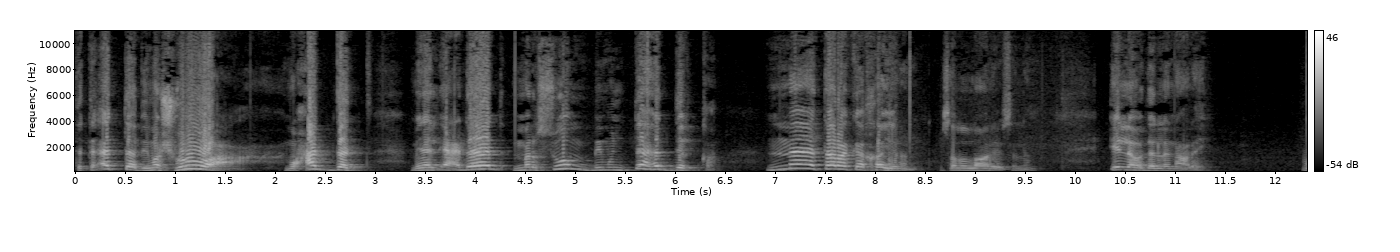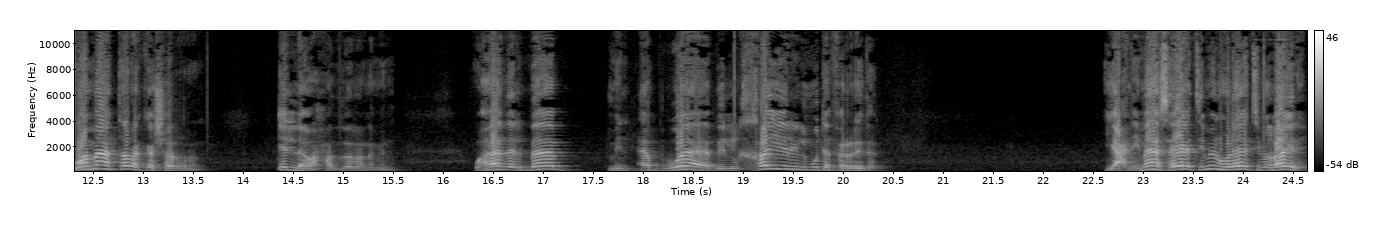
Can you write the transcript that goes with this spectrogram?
تتأتى بمشروع. محدد من الإعداد مرسوم بمنتهى الدقة. ما ترك خيرا صلى الله عليه وسلم إلا ودلنا عليه. وما ترك شرا إلا وحذرنا منه. وهذا الباب من أبواب الخير المتفردة. يعني ما سيأتي منه لا يأتي من غيره.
